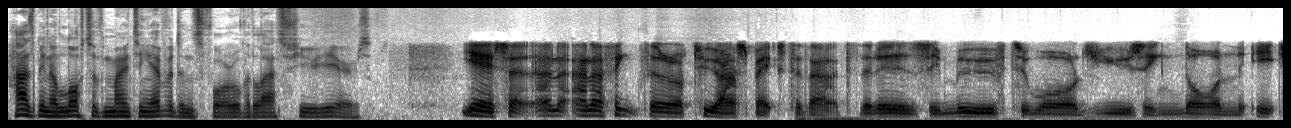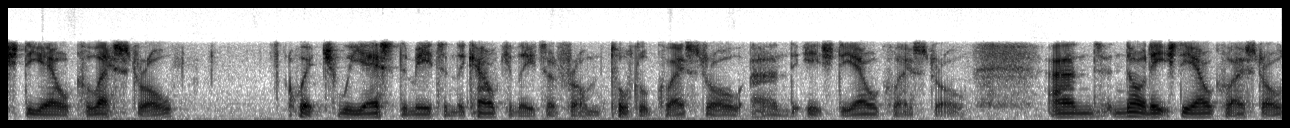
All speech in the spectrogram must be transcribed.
has been a lot of mounting evidence for over the last few years. Yes, and and I think there are two aspects to that. There is a move towards using non-HDL cholesterol, which we estimate in the calculator from total cholesterol and HDL cholesterol. And non-HDL cholesterol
